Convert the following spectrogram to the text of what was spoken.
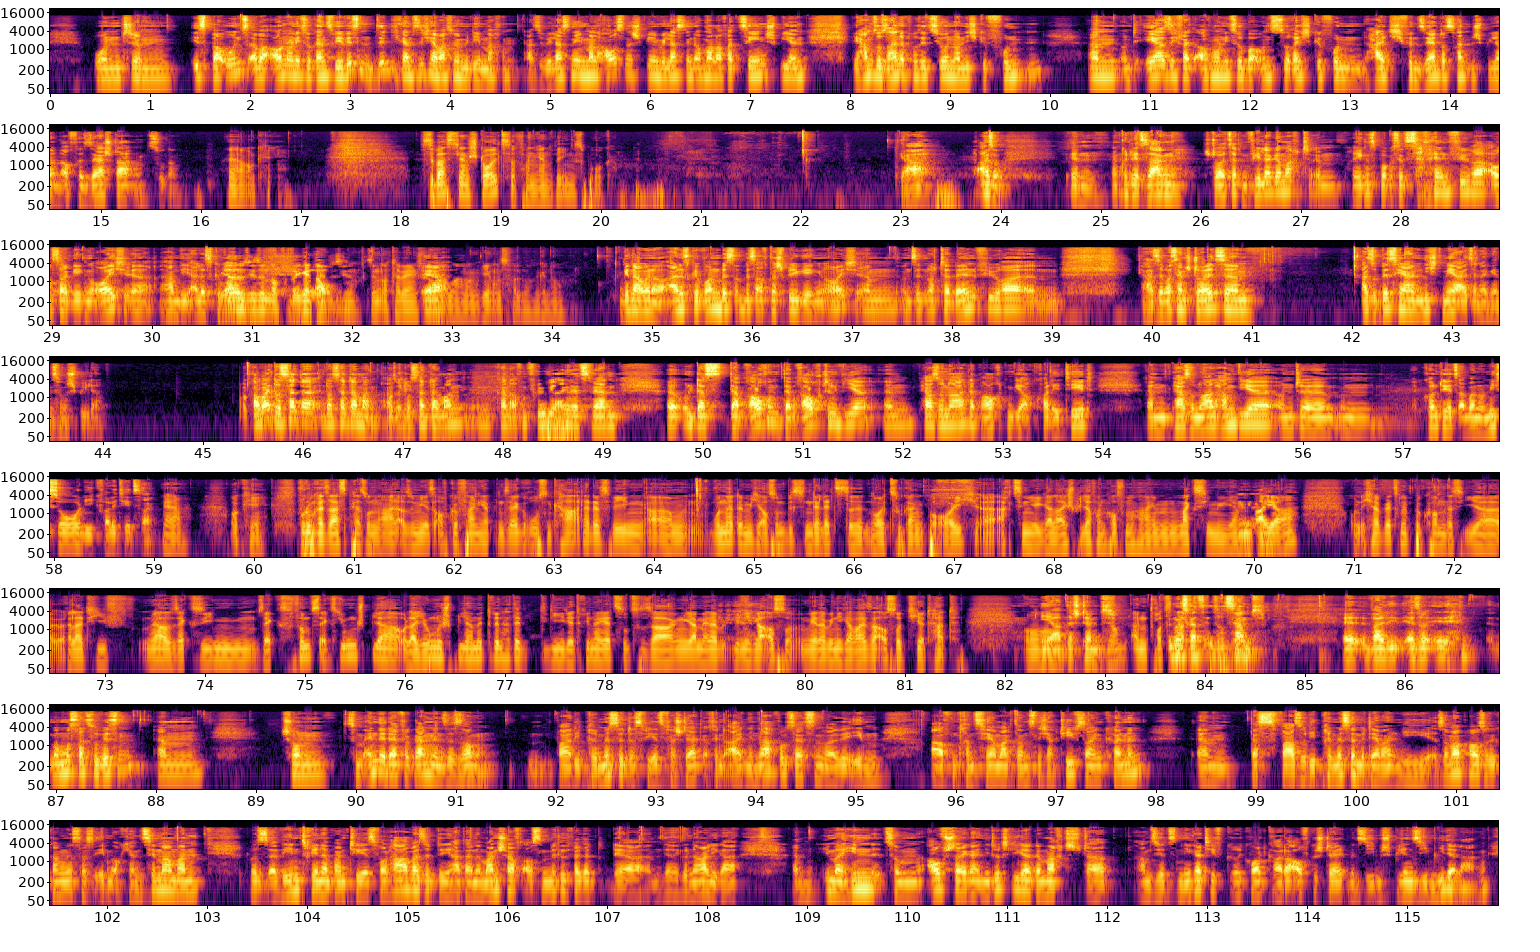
und ähm, ist bei uns aber auch noch nicht so ganz, wir wissen, sind nicht ganz sicher, was wir mit dem machen. Also wir lassen ihn mal außen spielen, wir lassen ihn auch mal auf der 10 spielen. Wir haben so seine Position noch nicht gefunden ähm, und er sich vielleicht auch noch nicht so bei uns zurechtgefunden, halte ich für einen sehr interessanten Spieler und auch für einen sehr starken Zugang. Ja, okay. Sebastian Stolze von Jan Regensburg. Ja, also ähm, man könnte jetzt sagen, Stolz hat einen Fehler gemacht. Ähm, Regensburg ist jetzt Tabellenführer, außer gegen euch äh, haben die alles gewonnen. Ja, sie sind noch, genau, sie sind noch Tabellenführer, ja. aber haben gegen uns verloren, genau. Genau, genau. Alles gewonnen bis, bis auf das Spiel gegen euch ähm, und sind noch Tabellenführer. Ähm, ja, Sebastian Stolze, also bisher nicht mehr als ein Ergänzungsspieler. Okay. Aber interessanter, interessanter Mann. Also okay. interessanter Mann kann auf dem Flügel eingesetzt werden. Äh, und das, da brauchen, da brauchten wir ähm, Personal, da brauchten wir auch Qualität. Ähm, Personal haben wir und ähm, konnte jetzt aber noch nicht so die Qualität zeigen. Ja. Okay. Wo du gerade sagst, Personal, also mir ist aufgefallen, ihr habt einen sehr großen Kader, deswegen ähm, wunderte mich auch so ein bisschen der letzte Neuzugang bei euch, äh, 18-jähriger Leihspieler von Hoffenheim, Maximilian. Bayer. Und ich habe jetzt mitbekommen, dass ihr relativ, ja, sechs, sieben, sechs, fünf, sechs Jugendspieler oder junge Spieler mit drin hattet, die der Trainer jetzt sozusagen ja mehr oder weniger, aus, mehr oder weniger Weise aussortiert hat. Und, ja, das stimmt. Ja, und trotzdem ist ganz interessant. Ja. Äh, weil, also, äh, man muss dazu wissen, ähm, Schon zum Ende der vergangenen Saison war die Prämisse, dass wir jetzt verstärkt auf den eigenen Nachwuchs setzen, weil wir eben auf dem Transfermarkt sonst nicht aktiv sein können. Ähm, das war so die Prämisse, mit der man in die Sommerpause gegangen ist, dass eben auch Jan Zimmermann, du hast es erwähnt, Trainer beim TSV Havelse, die hat eine Mannschaft aus dem Mittelfeld der, der Regionalliga ähm, immerhin zum Aufsteiger in die Drittliga gemacht. Da haben sie jetzt einen Negativrekord gerade aufgestellt mit sieben Spielen, sieben Niederlagen.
